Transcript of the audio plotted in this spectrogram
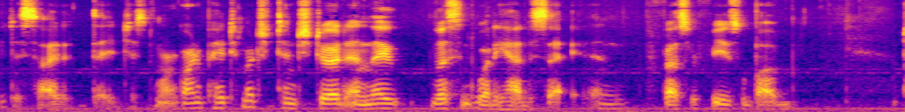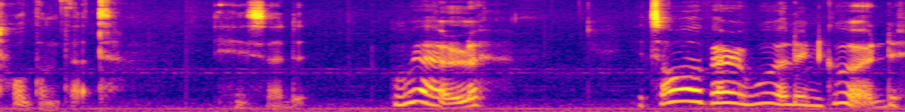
they decided they just weren't going to pay too much attention to it and they listened to what he had to say. And Professor Feaselbub told them that he said, Well, it's all very well and good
